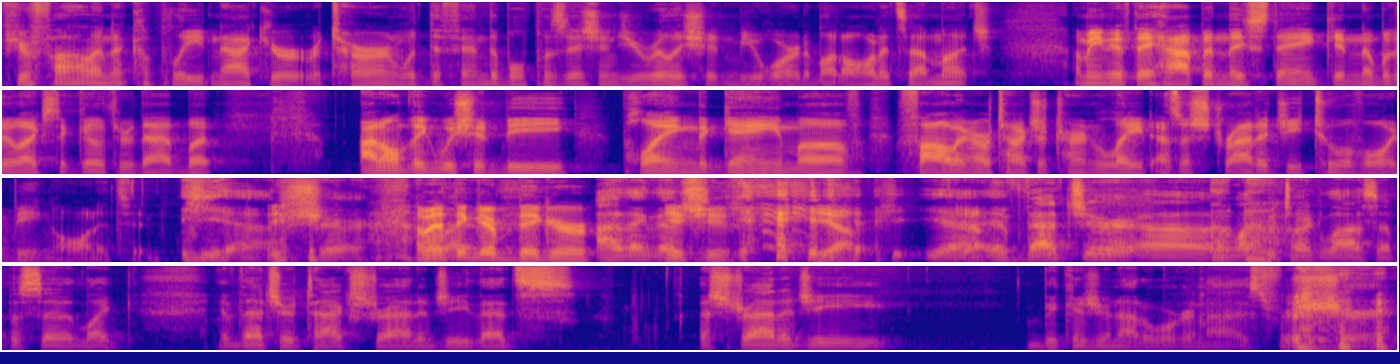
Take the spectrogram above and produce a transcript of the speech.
if you're filing a complete and accurate return with defendable positions, you really shouldn't be worried about audits that much. I mean, if they happen, they stink, and nobody likes to go through that. But I don't think we should be playing the game of filing our tax return late as a strategy to avoid being audited. Yeah, sure. I mean, I think there are bigger I think that's, issues. yeah. yeah, Yeah. If that's your, uh, like we talked last episode, like if that's your tax strategy, that's a strategy because you're not organized for sure.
